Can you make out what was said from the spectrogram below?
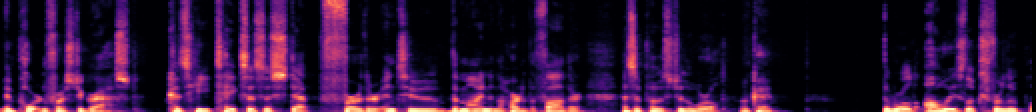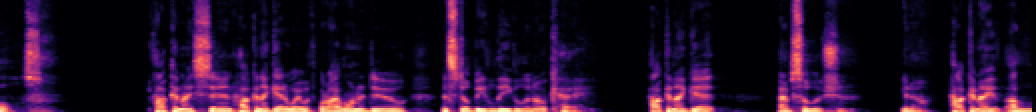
important for us to grasp because he takes us a step further into the mind and the heart of the Father as opposed to the world, okay? The world always looks for loopholes. How can I sin? How can I get away with what I want to do and still be legal and okay? How can I get absolution? You know, how can I uh,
